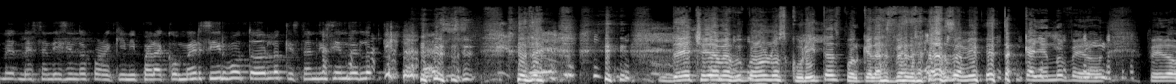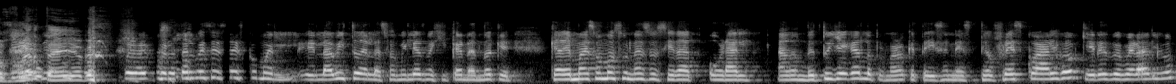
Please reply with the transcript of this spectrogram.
Me, están diciendo por aquí, ni para comer sirvo, todo lo que están diciendo es lo que... de, hecho, ya me fui por unos curitas porque las pedradas a mí me están cayendo, pero, pero fuerte. ¿eh? pero, tal vez ese es como el, hábito de las familias mexicanas, ¿no? Que, que además somos una sociedad oral, a donde tú llegas, lo primero que te dicen es, te ofrezco algo, quieres beber algo,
